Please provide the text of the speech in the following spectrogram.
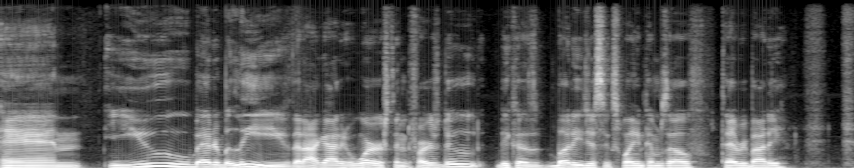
And you better believe that I got it worse than the first dude because Buddy just explained himself to everybody.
